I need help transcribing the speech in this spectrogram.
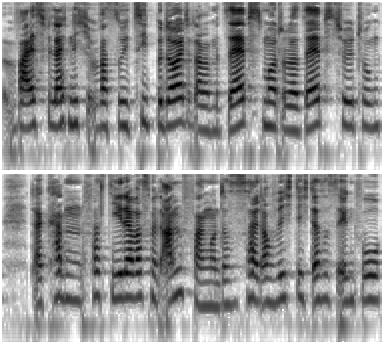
weiß vielleicht nicht, was Suizid bedeutet, aber mit Selbstmord oder Selbsttötung, da kann fast jeder was mit anfangen. Und das ist halt auch wichtig, dass es irgendwo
